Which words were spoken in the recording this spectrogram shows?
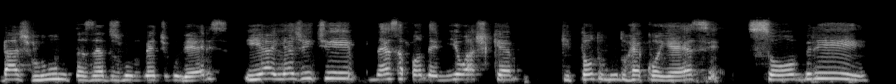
das lutas, né, dos movimentos de mulheres. E aí a gente, nessa pandemia, eu acho que é que todo mundo reconhece sobre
